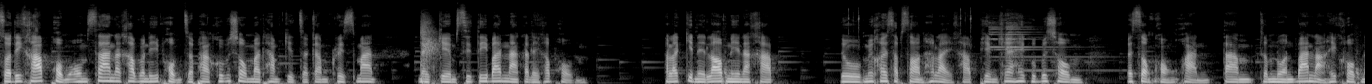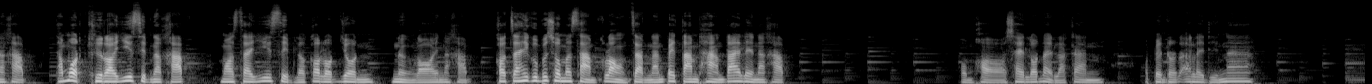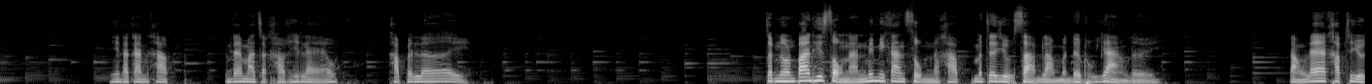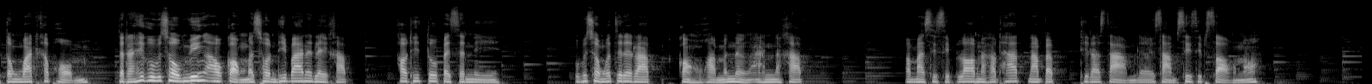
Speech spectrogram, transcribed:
สวัสดีครับ ผมโอมซ่านะครับ วันนี้ผมจะพาคุณผู้ชมมาทำกิจกรรมคริสต์มาสในเกม City บ้านนากันเลยครับผม ภารกิจในรอบนี้นะครับ ดูไม่ค่อยซับซ้อนเท่าไหร่ครับ เพียงแค่ให้คุณผู้ชมไปส่งของขวัญตามจำนวนบ้านหลังให้ครบนะครับ ทั้งหมดคือ 120 นะครับมอเตอร์ไซค์20 แล้วก็รถยนต์ 100 นะครับเขาจะให้คุณผู้ชมมา 3 กล่องจากนั้นไปตามทางได้เลยนะครับ ผมขอใช้รถหน่อยละกันเป็นรถอะไรดีนะนี่ละกันครับ ได้มาจากคราวที่แล้ว ขับไปเลยจำนวนบ้านที่ส่งนั้นไม่มีการสุ่มนะครับ มันจะอยู่ 3 หลังเหมือนเดิมทุกอย่างเลย หลังแรกครับจะอยู่ตรงวัดครับผม จากนั้นให้คุณผู้ชมวิ่งเอากล่องมาชนที่บ้านได้เลยครับ เข้าที่ตู้ไปรษณีย์คุณผู้ชมก็จะได้รับกล่องของขวัญมาหนึ่งอันนะครับ ประมาณ 40 รอบนะครับ ถ้านับแบบทีละ 3 เลย 3 42 เนาะ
